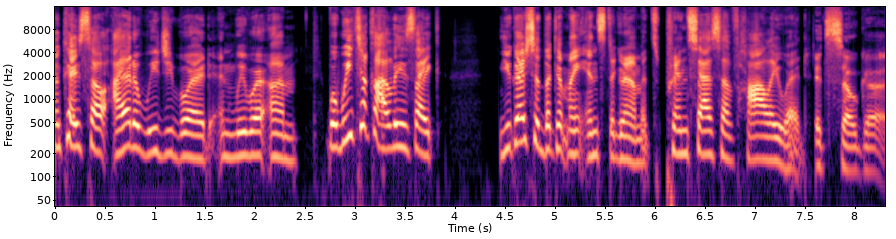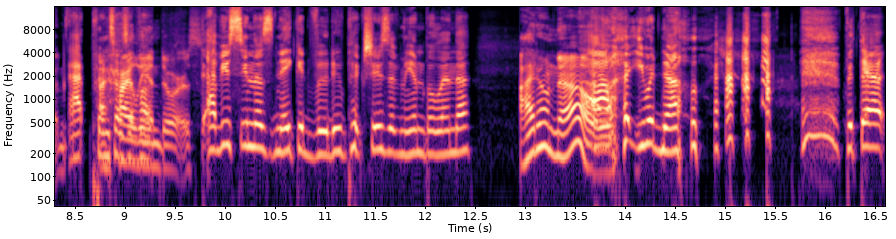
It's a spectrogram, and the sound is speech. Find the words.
Okay, so I had a Ouija board, and we were um. Well, we took all these like. You guys should look at my Instagram. It's Princess of Hollywood. it's so good. At Princess I of highly Hol- endorse. Have you seen those naked voodoo pictures of me and Belinda? I don't know. Oh, you would know. but they're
